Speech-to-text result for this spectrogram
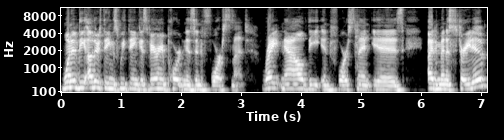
One of the other things we think is very important is enforcement. Right now, the enforcement is administrative,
